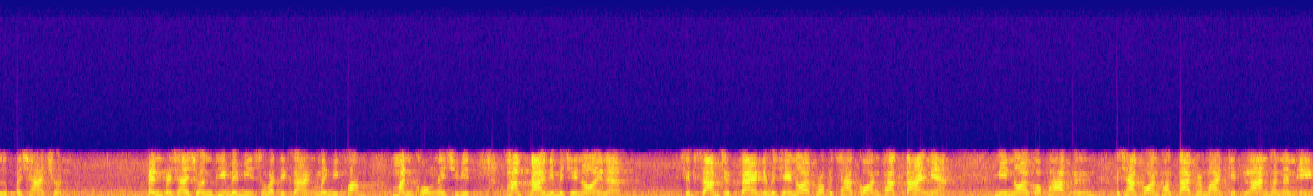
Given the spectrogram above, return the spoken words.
คือประชาชน เป็นประชาชนที่ไม่มีสวัสดิการไม่มีความมั่นคงในชีวิต ภาคใต้นี่ไม่ใช่น้อยนะ 13.8นี่ไม่ใช่น้อยเพราะประชากรภาคใต้เนี่ยมีน้อยกว่าภาคอื่น ประชากรภาคใต้ประมาณ 7 ล้านเท่านั้นเอง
